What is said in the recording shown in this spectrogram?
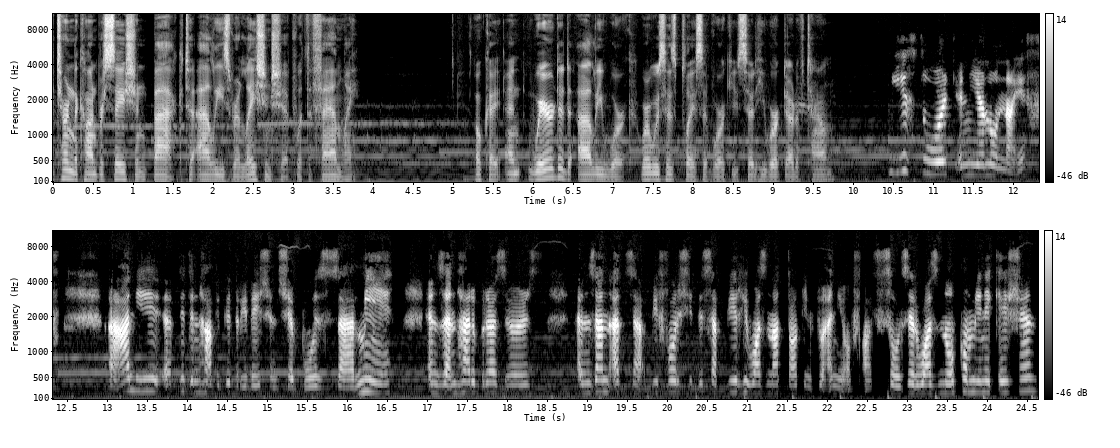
turned the conversation back to Ali's relationship with the family. Okay, and where did Ali work? Where was his place of work? You said he worked out of town? He used to work in Yellowknife. Ali uh, didn't have a good relationship with uh, me and then her brothers. And then at the, before she disappeared, he was not talking to any of us. So there was no communication.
